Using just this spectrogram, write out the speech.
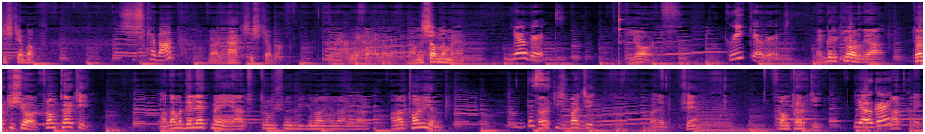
Şiş kebap. Shish kebab. Var ha şiş kebap. Oh my god. Yeah, yeah. Yanlış anlamayan. Yogurt. Yoğurt. Greek yogurt. Ne Greek yoğurdu ya? Turkish yoğurt. From Turkey. Adamı deli etmeyin ya. Tutturmuşsunuz bir Yunan Yunan Yunan. Anatolian. This Turkish bacı. Böyle bir şey. From Turkey. yogurt. Not Greek.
